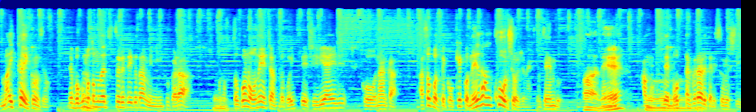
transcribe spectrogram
毎回行くんですよで僕も友達連れて行くために行くから、うんそこのお姉ちゃんとこ行って知り合いでこうなんかあそこってこう結構値段交渉じゃないですか全部まあね。うんでぼったくられたりするし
